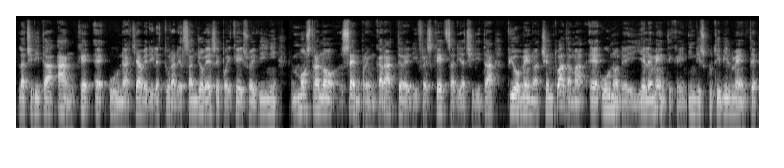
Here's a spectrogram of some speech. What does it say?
l'acidità anche è una chiave di lettura del Sangiovese poiché i suoi vini mostrano sempre un carattere di freschezza, di acidità più o meno accentuata, ma è uno degli elementi che indiscutibilmente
